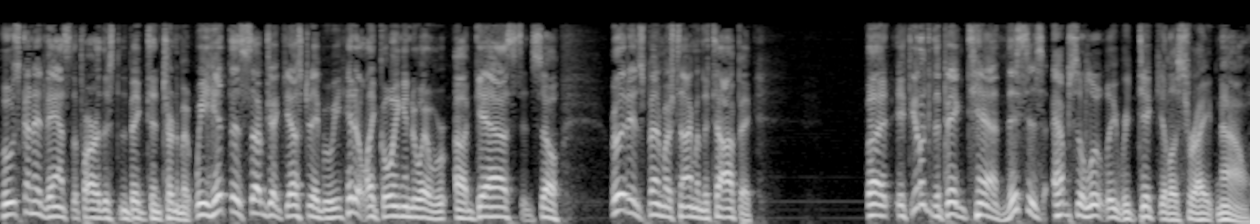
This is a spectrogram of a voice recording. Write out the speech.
Who's going to advance the farthest in the Big Ten tournament? We hit this subject yesterday, but we hit it like going into a, a guest, and so really didn't spend much time on the topic. But if you look at the Big Ten, this is absolutely ridiculous right now.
